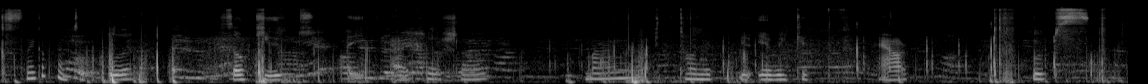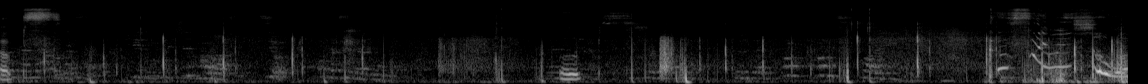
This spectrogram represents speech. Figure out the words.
kız ne kadar tatlı. So cute. Ay arkadaşlar. Ben bir tane bir eve gittim. Eğer. Ups. Ups. Ups. Kız seni sabah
